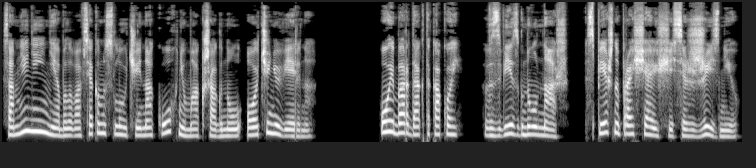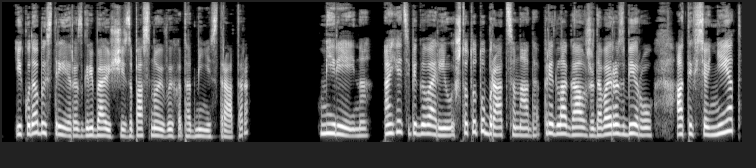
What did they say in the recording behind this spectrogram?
Сомнений не было, во всяком случае, на кухню маг шагнул очень уверенно. «Ой, бардак-то какой!» — взвизгнул наш, спешно прощающийся с жизнью и куда быстрее разгребающий запасной выход администратора. «Мирейна, а я тебе говорил, что тут убраться надо. Предлагал же, давай разберу. А ты все нет,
